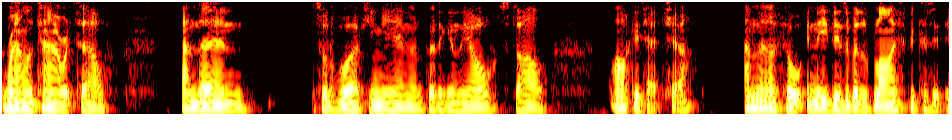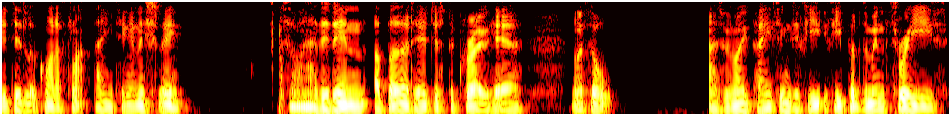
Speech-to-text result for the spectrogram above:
around the tower itself and then sort of working in and putting in the old style architecture. And then I thought it needed a bit of life because it, it did look quite a flat painting initially. So I added in a bird here, just a crow here. And I thought, as with most paintings, if you if you put them in threes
